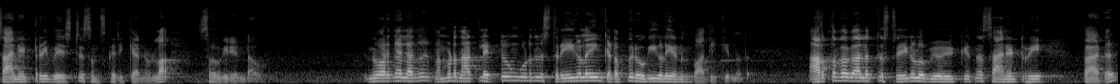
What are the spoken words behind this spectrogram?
സാനിറ്ററി വേസ്റ്റ് സംസ്കരിക്കാനുള്ള സൗകര്യം ഉണ്ടാവും. എന്ന് പറഞ്ഞാൽ അത് നമ്മുടെ നാട്ടിൽ ഏറ്റവും കൂടുതൽ സ്ത്രീകളെയും കിടപ്പ് രോഗികളെയാണ് ബാധിക്കുന്നത്. ആർത്തവകാലത്ത് സ്ത്രീകൾ ഉപയോഗിക്കുന്ന സാനിറ്ററി പാഡ്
